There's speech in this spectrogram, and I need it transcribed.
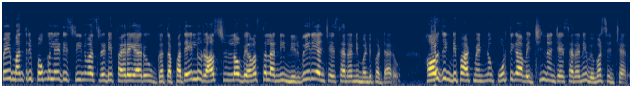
పై మంత్రి పొంగులేటి శ్రీనివాస్ రెడ్డి ఫైర్ అయ్యారు గత పదేళ్ళు రాష్ట్రంలో వ్యవస్థలన్నీ నిర్వీర్యం చేశారని మండిపడ్డారు. హౌసింగ్ డిపార్ట్మెంట్ను పూర్తిగా విచ్ఛిన్నం చేశారని విమర్శించారు.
